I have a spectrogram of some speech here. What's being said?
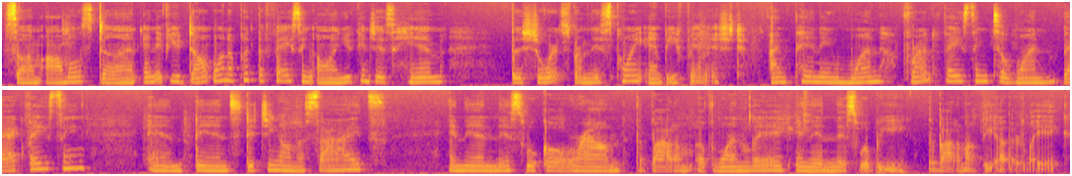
So I'm almost done. And if you don't want to put the facing on, you can just hem the shorts from this point and be finished. I'm pinning one front facing to one back facing and then stitching on the sides and then this will go around the bottom of one leg and then this will be the bottom of the other leg.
